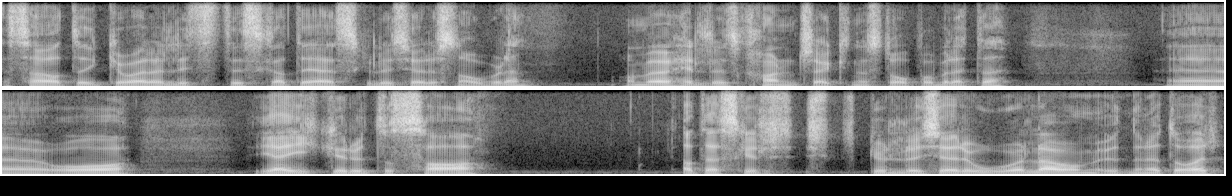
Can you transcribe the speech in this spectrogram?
sa at det ikke var realistisk at jeg skulle kjøre snowboarden. Om jeg heldigvis kanskje jeg kunne stå på brettet. og jeg gikk rundt og sa at jeg skulle, skulle kjøre OL da, om under et år.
